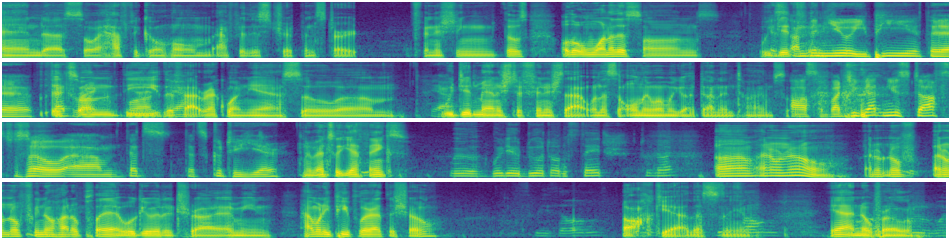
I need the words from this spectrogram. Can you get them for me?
and uh, so I have to go home after this trip and start finishing those. Although one of the songs we It's did on the new EP. The Fat it's on the one, the yeah. Fat Wreck one, yeah. So um, Yeah. we did manage to finish that one. That's the only one we got done in time. So Awesome, but you got new stuff, so um, that's that's good to hear. eventually, yeah. Thanks. Will, will you do it on stage tonight? Um, I don't know. I don't know. If, I don't know if we know how to play it. We'll give it a try. I mean, how many people are at the show? 3,000? Oh, yeah, that's the. 2,000? Yeah, no People problem.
